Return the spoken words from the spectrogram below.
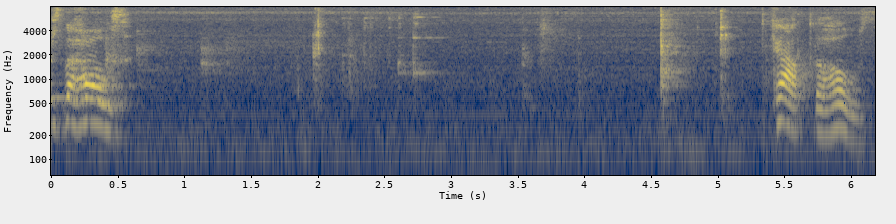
Here's the hose. Cap, the hose.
